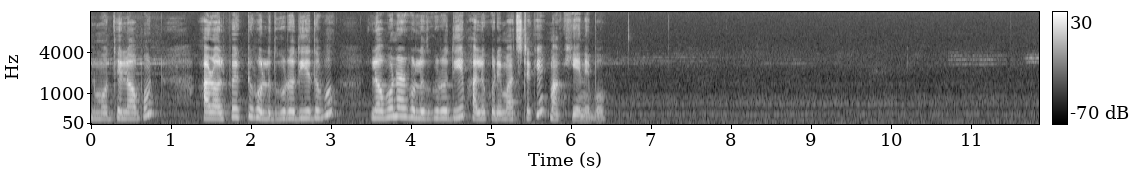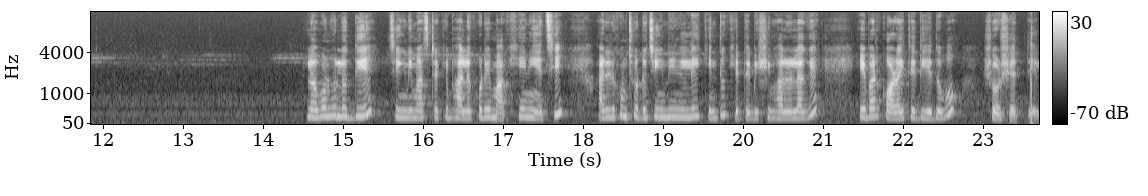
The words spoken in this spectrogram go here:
এর মধ্যে লবণ আর অল্প একটু হলুদ গুঁড়ো দিয়ে দেবো। লবণ আর হলুদ গুঁড়ো দিয়ে ভালো করে মাছটাকে মাখিয়ে নেব। লবণ হলুদ দিয়ে চিংড়ি মাছটাকে ভালো করে মাখিয়ে নিয়েছি। আর এরকম ছোট চিংড়ি নিলেই কিন্তু খেতে বেশি ভালো লাগে। এবার কড়াইতে দিয়ে দেবো সর্ষের তেল।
